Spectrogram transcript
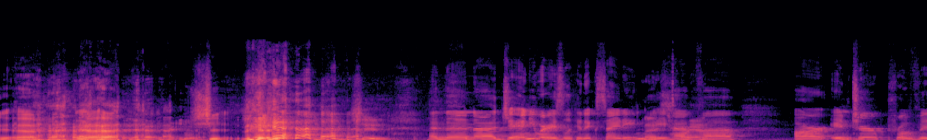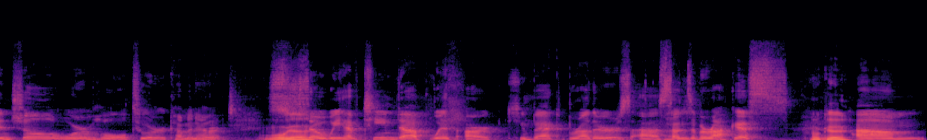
Yeah. Yeah. There you go. Shit. Shit. And then uh, January is looking exciting. We Nice. Oh, have yeah. uh, our interprovincial wormhole tour coming out. Correct. Oh yeah. So we have teamed up with our Quebec brothers, uh, Sons of Arrakis. Okay. Um,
